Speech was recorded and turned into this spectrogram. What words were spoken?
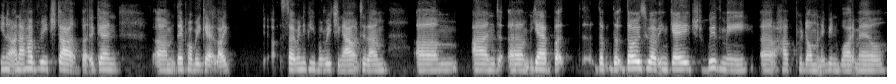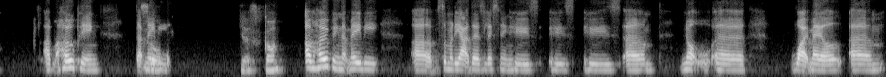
you know, and I have reached out, but again, um, they probably get like so many people reaching out to them. Um, and um, yeah, but the, the, those who have engaged with me uh, have predominantly been white male. I'm hoping that so, maybe. Yes, go on. I'm hoping that maybe uh, somebody out there is listening who's who's who's um, not uh, white male um,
